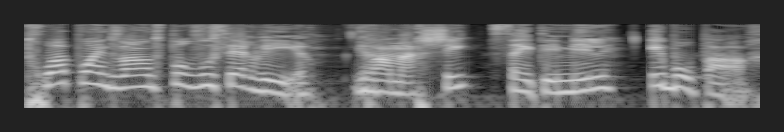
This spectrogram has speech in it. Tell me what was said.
Trois points de vente pour vous servir. Grand Marché, Saint-Émile et Beauport.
